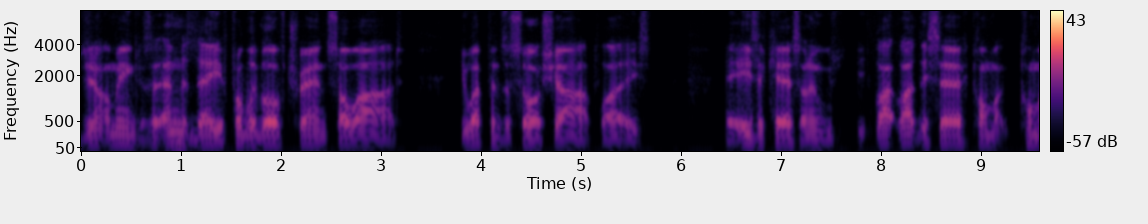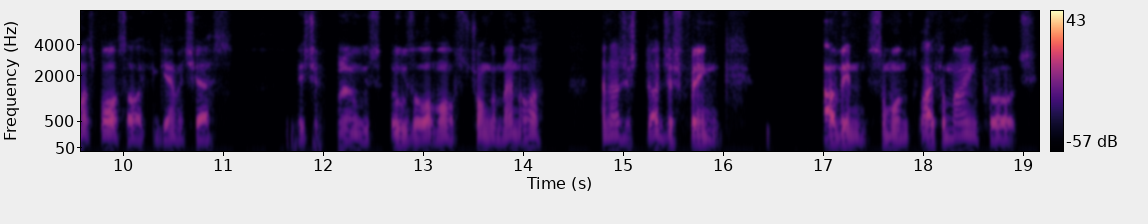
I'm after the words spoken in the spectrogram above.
Do you know what I mean? Because at the end yes. of the day, you've probably both trained so hard your weapons are so sharp. Like it's it is a case on who's like like they say combat combat sports are like a game of chess. It's just who's who's a lot more stronger mentally, and I just I just think having someone like a mind coach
